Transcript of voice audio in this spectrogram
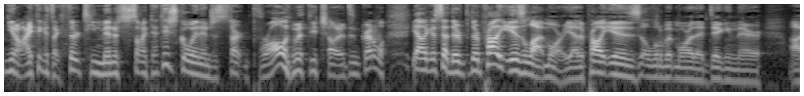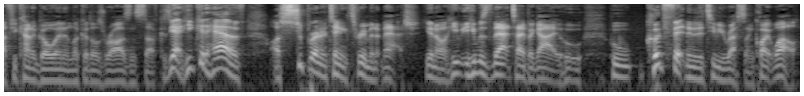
you know, I think it's like 13 minutes or something like that. They just go in and just start brawling with each other. It's incredible. Yeah, like I said, there, there probably is a lot more. Yeah, there probably is a little bit more of that digging there uh, if you kind of go in and look at those Raws and stuff. Because, yeah, he could have a super entertaining three minute match. You know, he, he was that type of guy who, who could fit into TV wrestling quite well.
